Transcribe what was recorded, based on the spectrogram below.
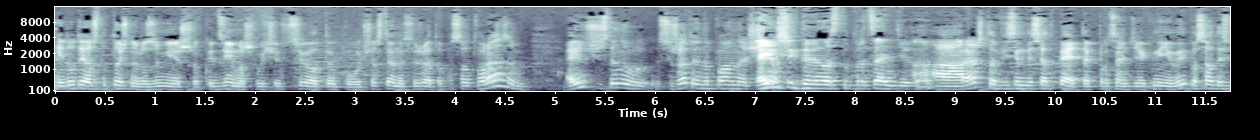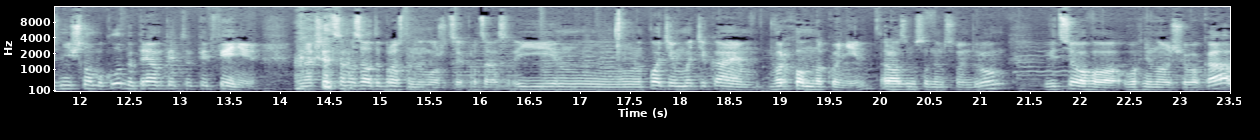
І тут я остаточно розумію, що Кодзіма швидше всього, типу, частину сюжету писав тверезим, а іншу частину сюжету, напевно, А ще. інших 90%. А, да? а решта 85 так процентів, як мінімум, він писав десь в нічному клубі прямо під, під фенією. Інакше це назвати просто не можу цей процес. І м, потім ми тікаємо верхом на коні разом з одним своїм другом від цього вогняного чувака,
